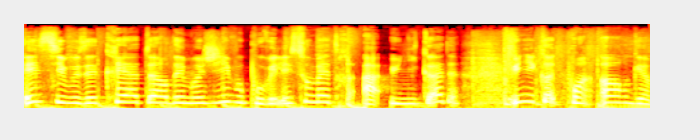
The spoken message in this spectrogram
Et si vous êtes créateur d'émojis, vous pouvez les soumettre à Unicode, unicode.org.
